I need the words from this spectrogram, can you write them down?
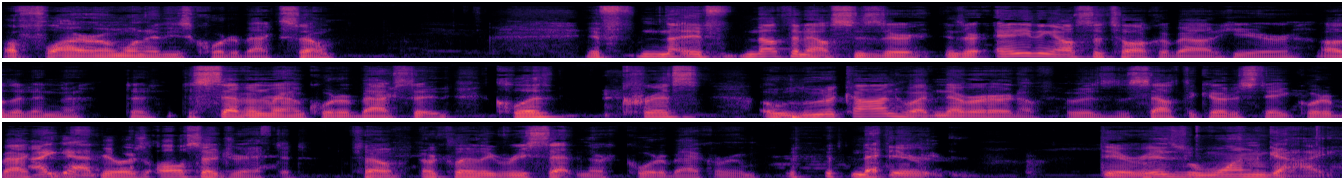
a flyer on one of these quarterbacks? So, if if nothing else, is there is there anything else to talk about here other than the the, the seven round quarterbacks that Chris Oladokun, who I've never heard of, who is the South Dakota State quarterback. I got the Steelers also drafted. So they're clearly resetting their quarterback room. there, there is one guy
